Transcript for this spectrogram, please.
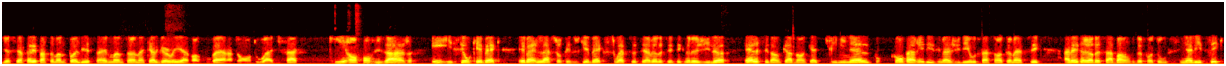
Il y a certains départements de police à Edmonton, à Calgary, à Vancouver, à Toronto, à Halifax qui en font usage. Et ici au Québec, eh bien, la Sûreté du Québec souhaite se servir de ces technologies-là. Elle, c'est dans le cadre d'enquêtes criminelles pour comparer des images vidéo de façon automatique à l'intérieur de sa banque de photos signalétiques.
